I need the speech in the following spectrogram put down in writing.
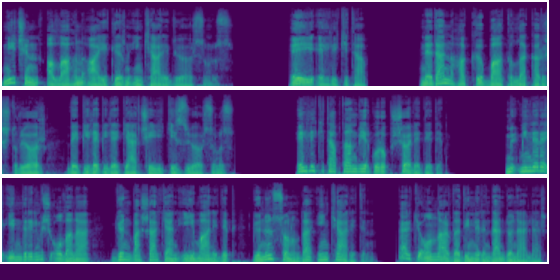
niçin Allah'ın ayetlerini inkar ediyorsunuz? Ey ehli kitap! Neden hakkı batılla karıştırıyor ve bile bile gerçeği gizliyorsunuz? Ehli kitaptan bir grup şöyle dedi. Müminlere indirilmiş olana gün başlarken iman edip günün sonunda inkar edin. Belki onlar da dinlerinden dönerler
